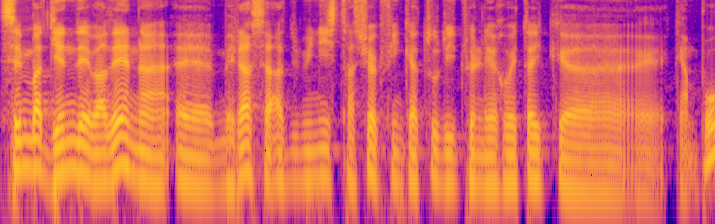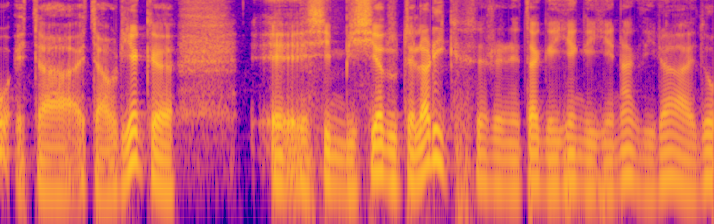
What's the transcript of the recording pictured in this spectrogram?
zenbat jende baden, uh, beraz, administrazioak finkatu dituen leroetaik uh, kanpo, eta, eta horiek E, ezin bizia dutelarik, zerren eta gehien gehienak dira edo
